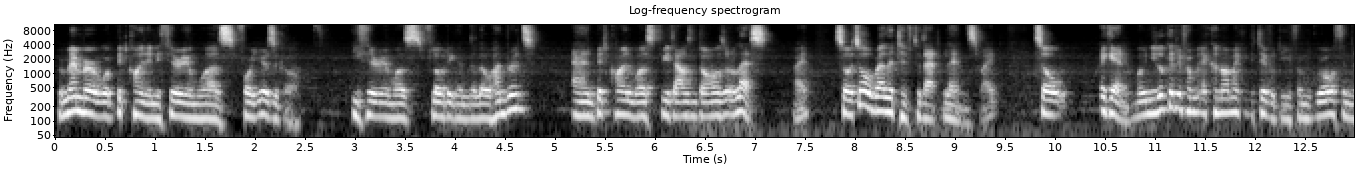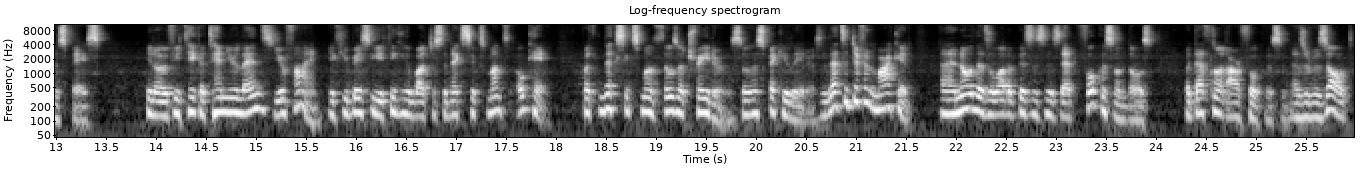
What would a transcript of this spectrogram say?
Remember where Bitcoin and Ethereum was four years ago. Ethereum was floating in the low hundreds, and Bitcoin was $3,000 or less, right? So it's all relative to that lens, right? So again, when you look at it from economic activity, from growth in the space, you know, if you take a 10 year lens, you're fine. If you're basically thinking about just the next six months, okay. But next six months, those are traders, those are speculators. And that's a different market. And I know there's a lot of businesses that focus on those, but that's not our focus. And as a result,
